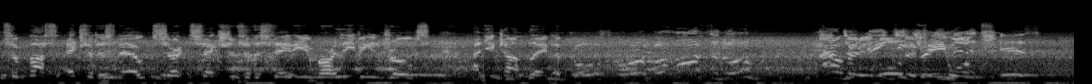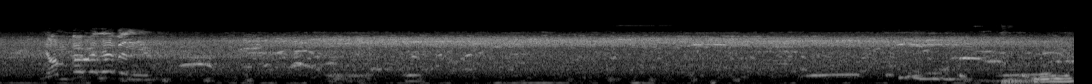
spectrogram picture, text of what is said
It's a mass exodus now. Certain sections of the stadium are leaving in droves, and you can't blame them. Goal scorer for Arsenal After many he 83 want? minutes is number 11. Well,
